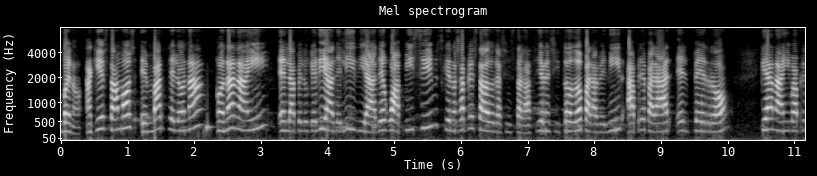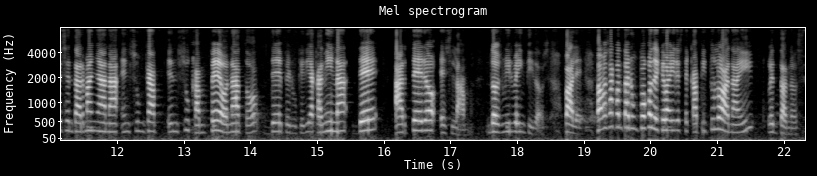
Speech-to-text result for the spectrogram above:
Bueno, aquí estamos en Barcelona con Anaí en la peluquería de Lidia de Guapísims, que nos ha prestado las instalaciones y todo para venir a preparar el perro que Anaí va a presentar mañana en su, en su campeonato de peluquería canina de Artero Slam 2022. Vale, vamos a contar un poco de qué va a ir este capítulo, Anaí. Cuéntanos.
